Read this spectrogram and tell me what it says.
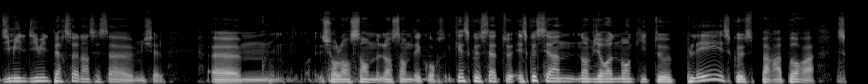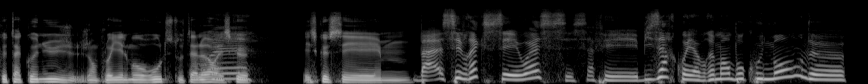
10 000, 10 personnes, hein, c'est ça, Michel sur l'ensemble l'ensemble des courses. Qu'est-ce que ça te Est-ce que c'est un environnement qui te plaît? Est-ce que par rapport à ce que tu as connu, j'employais le mot roots tout à l'heure, est-ce que est-ce que c'est hum bah c'est vrai que c'est ouais ça fait bizarre quoi. Il y a vraiment beaucoup de monde.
